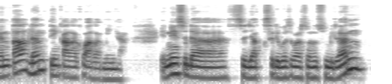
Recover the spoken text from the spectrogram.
mental dan tingkah laku alaminya. Ini sudah sejak 1999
